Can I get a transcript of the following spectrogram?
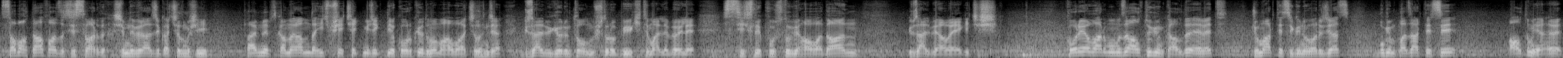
Sabah daha fazla sis vardı. Şimdi birazcık açılmış iyi. Timelapse kameramda hiçbir şey çekmeyecek diye korkuyordum ama hava açılınca güzel bir görüntü olmuştur o. Büyük ihtimalle böyle sisli puslu bir havadan güzel bir havaya geçiş. Kore'ye varmamıza 6 gün kaldı. Evet. Cumartesi günü varacağız. Bugün pazartesi 6 mı ya? Evet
